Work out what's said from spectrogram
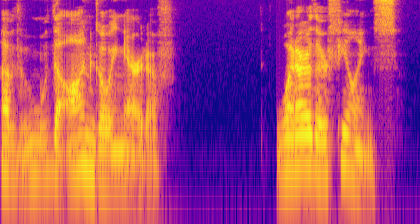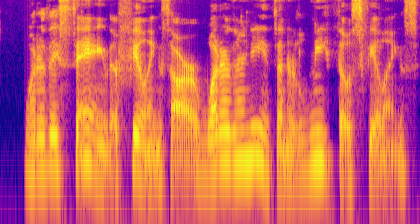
of the ongoing narrative. What are their feelings? What are they saying their feelings are? What are their needs underneath those feelings?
